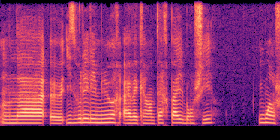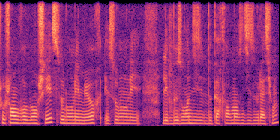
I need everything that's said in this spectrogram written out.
On a euh, isolé les murs avec un terre-paille banché ou un chaud-chanvre banché selon les murs et selon les, les besoins de performance d'isolation.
